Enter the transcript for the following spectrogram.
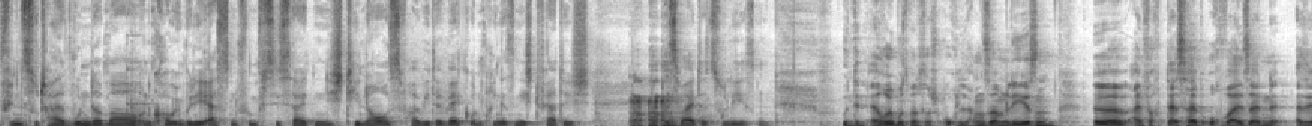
finde es total wunderbar und komme über die ersten 50 Seiten nicht hinaus, fahre wieder weg und bringe es nicht fertig, es weiterzulesen. Und den Elroy muss man natürlich auch langsam lesen. Äh, einfach deshalb auch, weil seine, also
